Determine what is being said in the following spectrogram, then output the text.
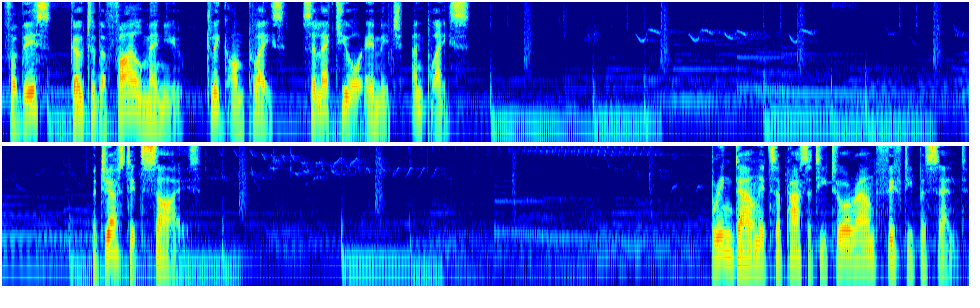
For this, go to the File menu, click on Place, select your image and place. Adjust its size. Bring down its opacity to around 50%.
